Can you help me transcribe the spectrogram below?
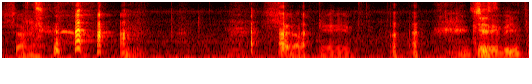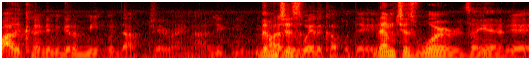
Shut up. Shut up, game. You, Just- even, you probably couldn't even get a meeting with Dr. J right now. You, you, you Them just- wait a couple days. Them just words. Like yeah. Yeah,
